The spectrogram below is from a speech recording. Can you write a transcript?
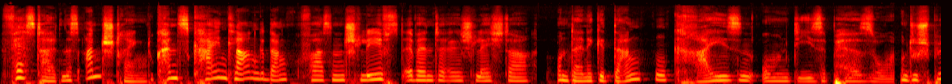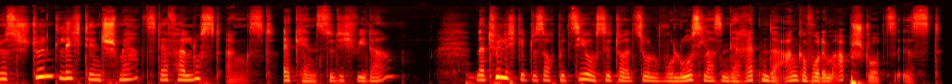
Festhalten ist anstrengend. Du kannst keinen klaren Gedanken fassen, schläfst eventuell schlechter und deine Gedanken kreisen um diese Person. Und du spürst stündlich den Schmerz der Verlustangst. Erkennst du dich wieder? Natürlich gibt es auch Beziehungssituationen, wo Loslassen der rettende Anker vor dem Absturz ist.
